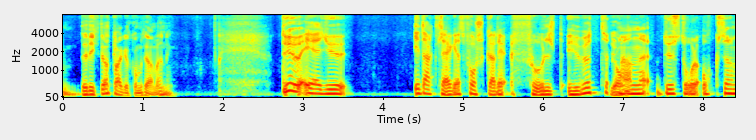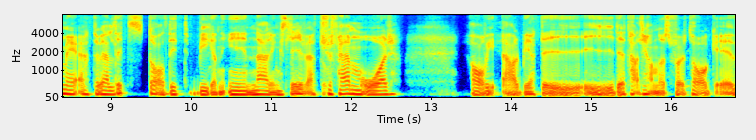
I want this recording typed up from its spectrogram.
det är viktigt att plagget kommer till användning. Du är ju i dagsläget forskare fullt ut, Ja. men du står också med ett väldigt stadigt ben i näringslivet. 25 år av arbete i, i detaljhandelsföretag. Eh,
